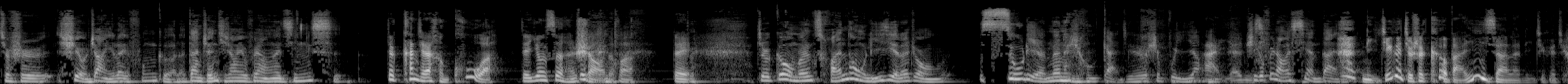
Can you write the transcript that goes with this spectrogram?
就是是有这样一类风格的，但整体上又非常的精细，这看起来很酷啊！这用色很少的话，对，就跟我们传统理解的那种。苏联的那种感觉是不一样，哎呀，是一个非常现代的。你这个就是刻板印象了，你这个就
